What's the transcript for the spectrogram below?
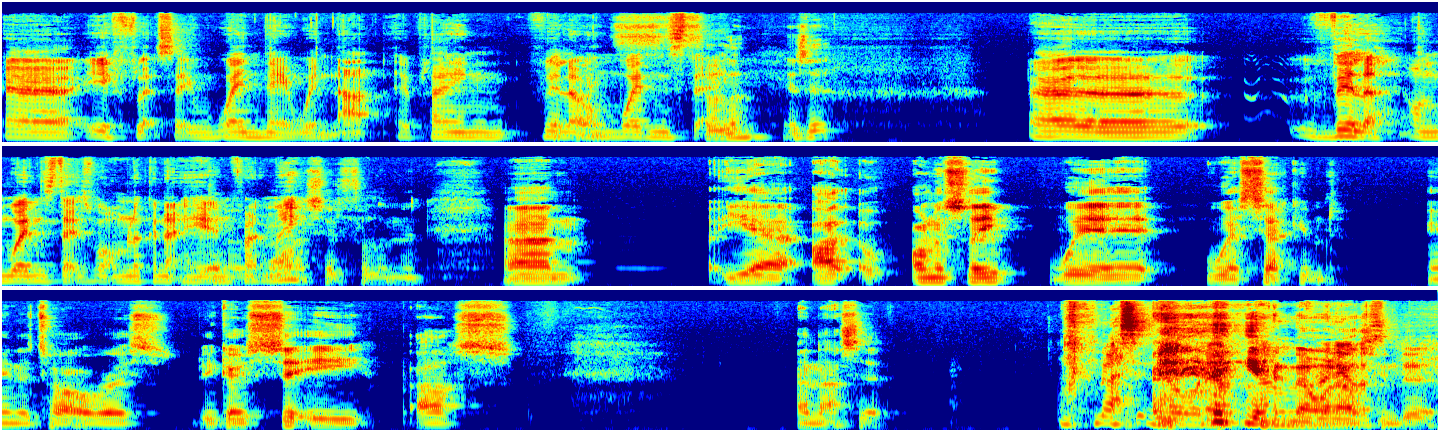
uh, if, let's say, when they win that. They're playing Villa on Wednesday. Fulham, is it? Uh, Villa on Wednesday is what I'm looking at here in front of me. I said Fulham then. Um, yeah, I honestly we're we're second in the title race. It goes City, us, and that's it. That's it. No one else. yeah, no one else can do it.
